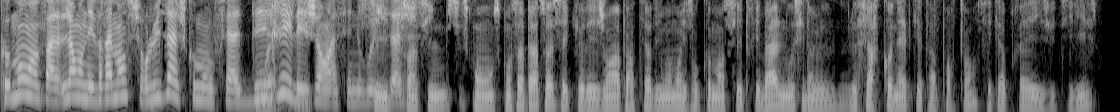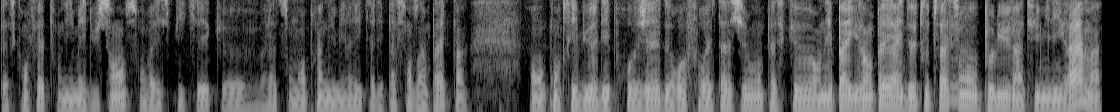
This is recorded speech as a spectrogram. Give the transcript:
Comment, enfin, là, on est vraiment sur l'usage. Comment on fait adhérer les gens à ces nouveaux usages Ce qu'on s'aperçoit, c'est que les gens, à partir du moment où ils ont commencé tribal, nous, c'est le, le, faire connaître qui est important. C'est qu'après, ils utilisent parce qu'en fait, on y met du sens. On va expliquer que voilà, son empreinte numérique, elle n'est pas sans impact. On contribue à des projets de reforestation parce qu'on n'est pas exemplaire et de toute façon, mm. on pollue 28 mg.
